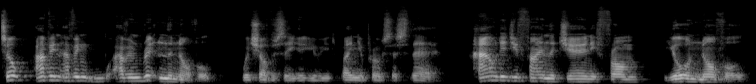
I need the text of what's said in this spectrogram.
so, having having having written the novel, which obviously you, you explain your process there, how did you find the journey from your novel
